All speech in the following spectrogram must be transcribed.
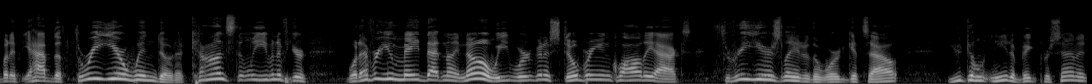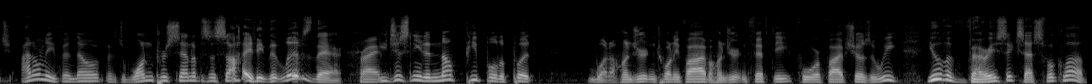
but if you have the 3-year window to constantly even if you're whatever you made that night. No, we we're going to still bring in quality acts. 3 years later the word gets out. You don't need a big percentage. I don't even know if it's 1% of society that lives there. Right. You just need enough people to put what 125, 150, four or five shows a week. You have a very successful club.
